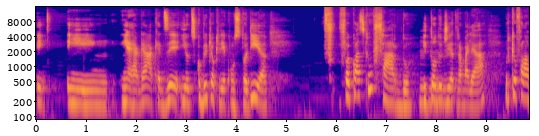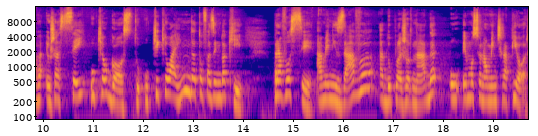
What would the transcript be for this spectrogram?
em, em, em RH, quer dizer, e eu descobri que eu queria consultoria, foi quase que um fardo e Uhum. todo dia trabalhar, porque eu falava, eu já sei o que eu gosto, o que, que eu ainda tô fazendo aqui. Para você, amenizava a dupla jornada ou emocionalmente era pior?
